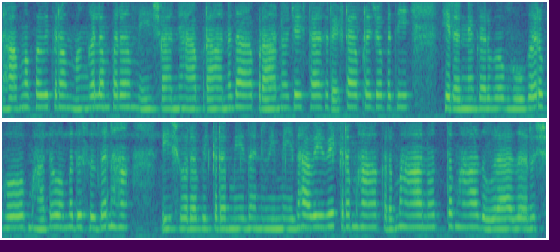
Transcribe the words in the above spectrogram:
धाम पवित्रं मङ्गलं परम्, ईशान्यः प्राणदा, प्राणज्येष्ठा, श्रेष्ठा प्रजापती हिरण्यगर्भ भूगर्भो माधव मधुसूदनः ईश्वर विक्रमी धन्वी मेधावी विक्रमः क्रमानुत्तमः दूरादर्श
